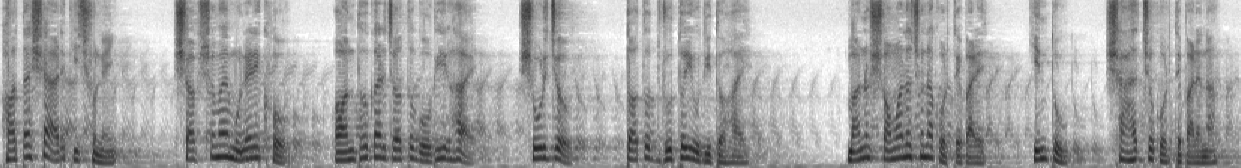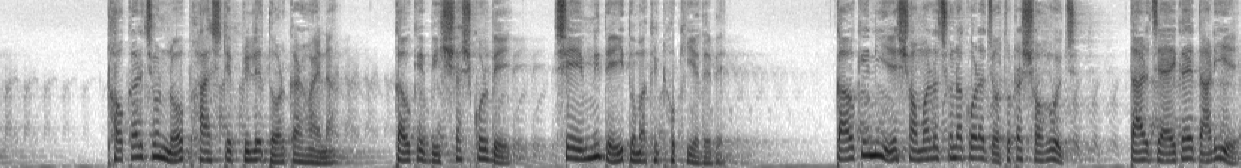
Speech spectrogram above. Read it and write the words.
হতাশার কিছু নেই। সবসময় মনে রেখো, অন্ধকার যত গভীর হয়, সূর্য তত দ্রুতই উদিত হয়। মানুষ সমালোচনা করতে পারে, কিন্তু সাহায্য করতে পারে না। ঠকার জন্য ফার্স্ট এপ্রিলের দরকার হয় না। কাউকে বিশ্বাস করবে, সে এমনিতেই তোমাকে ঠকিয়ে দেবে। কাউকে নিয়ে সমালোচনা করা যতটা সহজ, তার জায়গায় দাঁড়িয়ে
